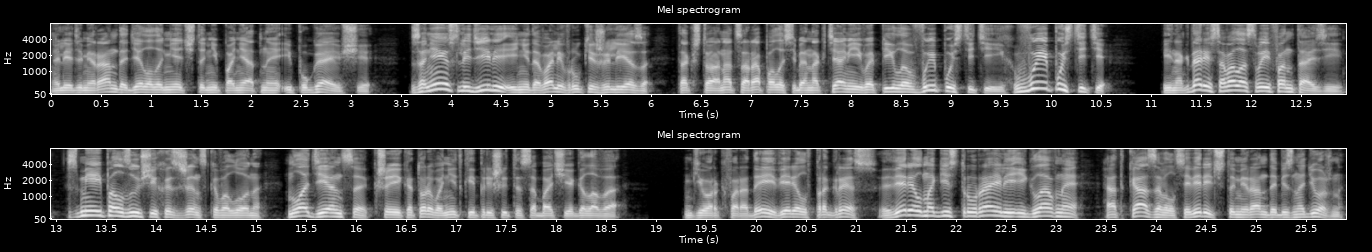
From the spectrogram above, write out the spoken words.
леди Миранда делала нечто непонятное и пугающее. За нею следили и не давали в руки железа, так что она царапала себя ногтями и вопила «Выпустите их! Выпустите!» Иногда рисовала свои фантазии. Змей, ползущих из женского лона, младенца, к шее которого ниткой пришита собачья голова. Георг Фарадей верил в прогресс, верил магистру Райли и, главное, отказывался верить, что Миранда безнадежна.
